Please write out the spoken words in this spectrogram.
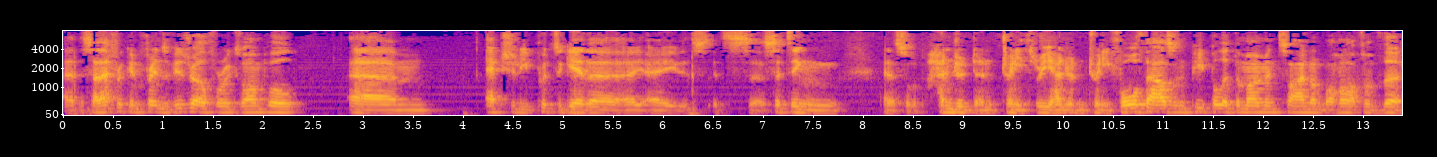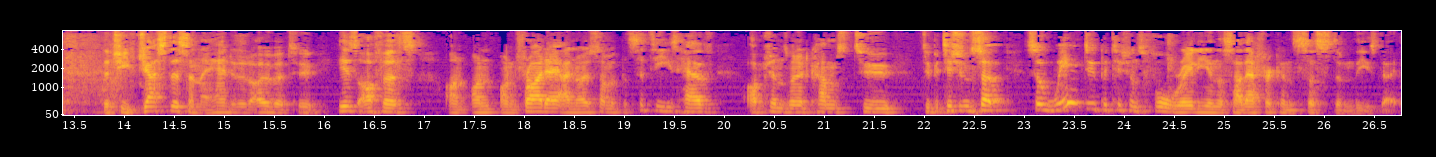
Uh, the South African Friends of Israel, for example, um, actually put together a, a it's, it's uh, sitting uh, sort of 123, 124,000 people at the moment signed on behalf of the, the Chief Justice and they handed it over to his office on, on, on Friday. I know some of the cities have options when it comes to, to petitions. So, so where do petitions fall really in the South African system these days?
